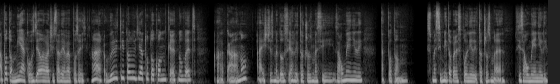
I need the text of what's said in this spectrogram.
A potom my ako vzdelávači sa vieme pozrieť, a robili títo ľudia túto konkrétnu vec? A ak áno, a ešte sme dosiahli to, čo sme si zaumienili, tak potom sme si my dobre splnili to, čo sme si zaumienili.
